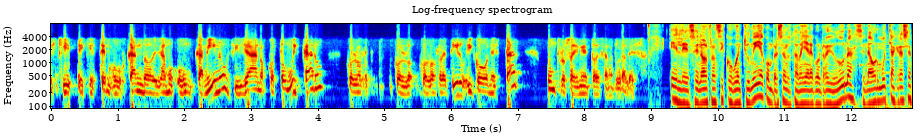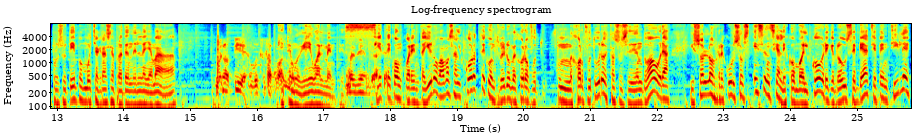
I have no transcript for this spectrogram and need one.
es que, es que estemos buscando, digamos, un camino que ya nos costó muy caro con los, con, los, con los retiros y con estar un procedimiento de esa naturaleza. El eh, senador Francisco Buenchumilla conversando esta mañana con Radio Duna. Senador, muchas gracias por su tiempo, muchas gracias por atender la llamada. Buenos días, un gusto Que esté saludarlo. muy bien igualmente. Muy bien, gracias. 7 con 41, vamos al corte. Construir un mejor, futu- un mejor futuro está sucediendo ahora y son los recursos esenciales como el cobre que produce BHP en Chile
